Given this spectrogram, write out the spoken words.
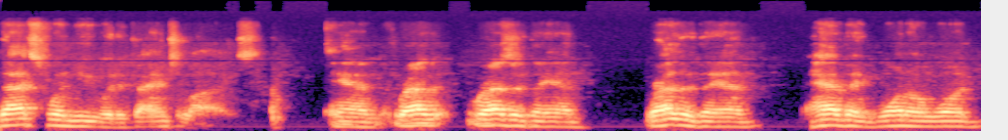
that's when you would evangelize. And rather rather than rather than having one-on-one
